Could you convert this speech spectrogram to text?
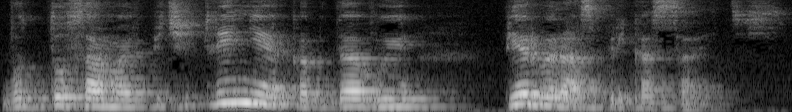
Вот то самое впечатление, когда вы первый раз прикасаетесь.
